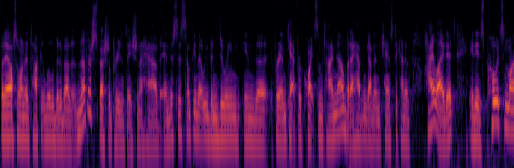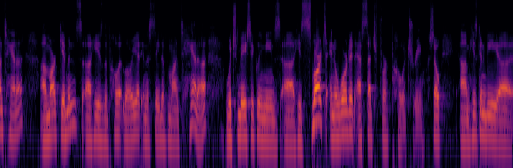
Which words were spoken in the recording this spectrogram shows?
but I also want to talk a little bit about another special presentation I have, and this is something that we've been doing in the for MCAT for quite some time now, but I haven't gotten a chance to kind of highlight it. It is Poets in Montana. Uh, Mark Gibbons, uh, he is the Poet Laureate in the state of Montana, which basically means uh, he's smart and awarded as such for poetry. So um, he's going to be uh,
